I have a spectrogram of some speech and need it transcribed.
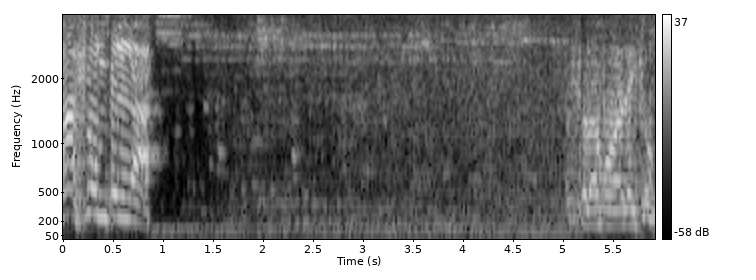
মাসুম বিল্লাহ। আসসালামু আলাইকুম।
